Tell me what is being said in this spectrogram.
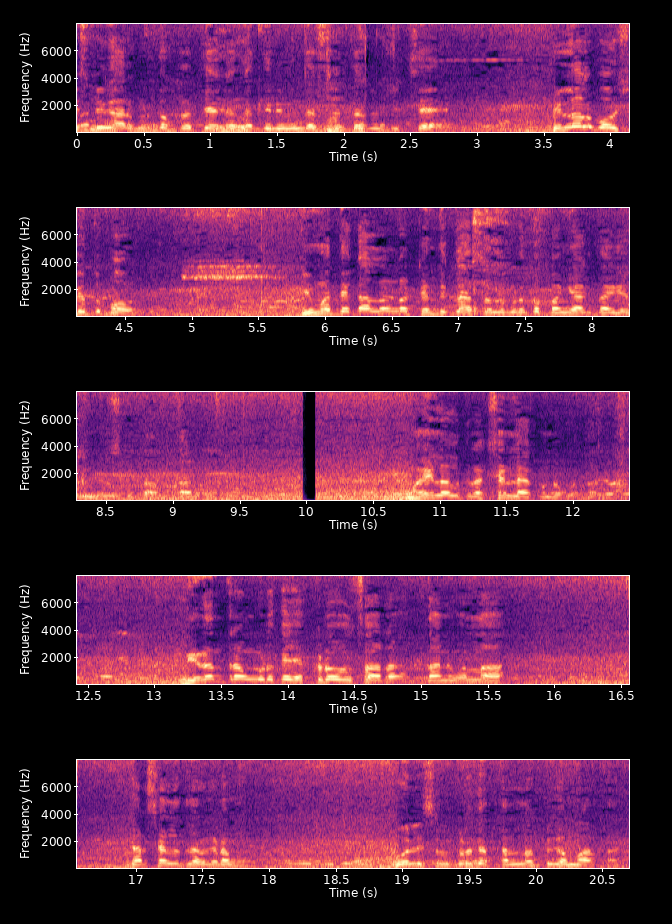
ఎస్పీ గారు కూడా ప్రత్యేకంగా దీని మీద శ్రద్ధ చూపిస్తే పిల్లల భవిష్యత్తు బాగుంటుంది. ఈ మధ్య కాలంలో టెన్త్ క్లాస్ వాళ్ళు కూడా బంగాకు తాగేది నేర్చుకుంటారు దాంట్లో మహిళలకు రక్షణ లేకుండా పోతారు. నిరంతరం కూడా ఎక్కడో ఒకసారా దానివల్ల ఘర్షణలు జరగడము పోలీసులు కూడా తలనొప్పిగా మారుతారు.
